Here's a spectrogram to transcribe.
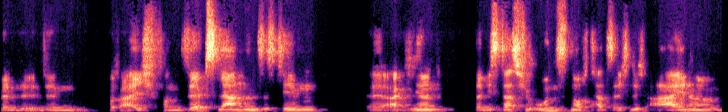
wenn wir in den Bereich von selbstlernenden Systemen äh, agieren, dann ist das für uns noch tatsächlich eine,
